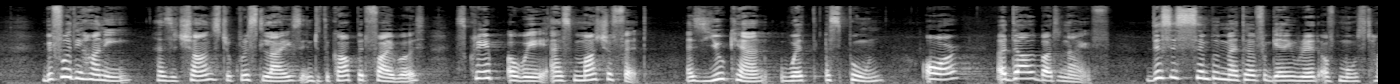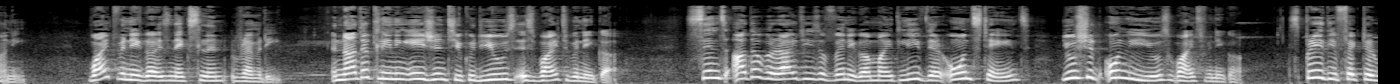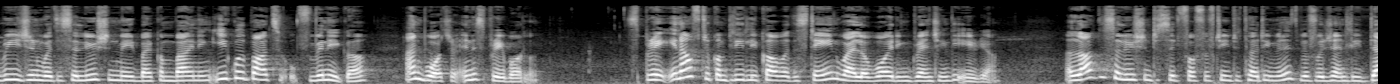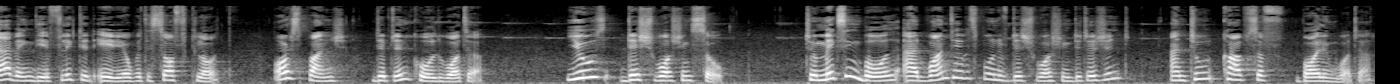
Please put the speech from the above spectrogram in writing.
Before the honey has a chance to crystallize into the carpet fibers, scrape away as much of it as you can with a spoon or a dull butter knife. This is a simple method for getting rid of most honey. White vinegar is an excellent remedy. Another cleaning agent you could use is white vinegar. Since other varieties of vinegar might leave their own stains, you should only use white vinegar. Spray the affected region with a solution made by combining equal parts of vinegar and water in a spray bottle. Spray enough to completely cover the stain while avoiding drenching the area. Allow the solution to sit for 15 to 30 minutes before gently dabbing the afflicted area with a soft cloth or sponge dipped in cold water. Use dishwashing soap. To a mixing bowl, add 1 tablespoon of dishwashing detergent and 2 cups of boiling water.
